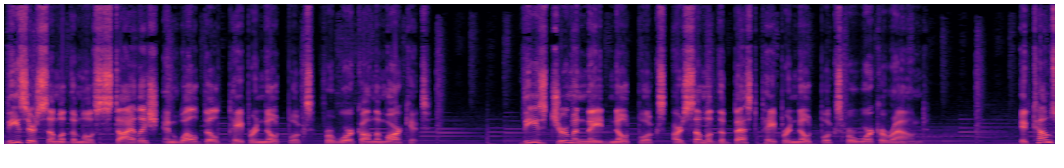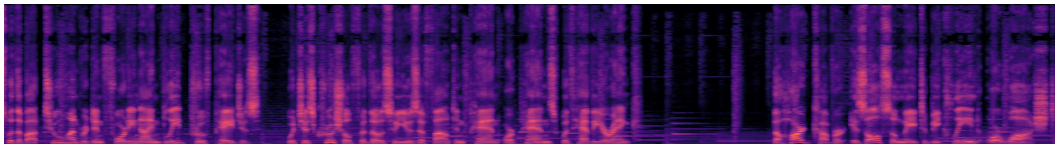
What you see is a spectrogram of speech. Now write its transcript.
These are some of the most stylish and well-built paper notebooks for work on the market. These German-made notebooks are some of the best paper notebooks for work around. It comes with about 249 bleed-proof pages, which is crucial for those who use a fountain pen or pens with heavier ink. The hardcover is also made to be cleaned or washed.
